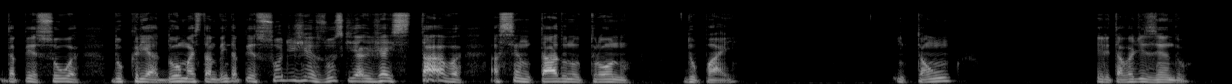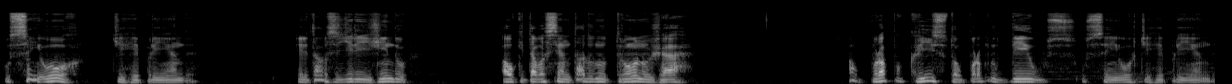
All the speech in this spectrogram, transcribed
da pessoa do Criador, mas também da pessoa de Jesus que já, já estava assentado no trono do Pai. Então, ele estava dizendo: O Senhor te repreenda. Ele estava se dirigindo ao que estava sentado no trono já ao próprio Cristo, ao próprio Deus, o Senhor te repreenda.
